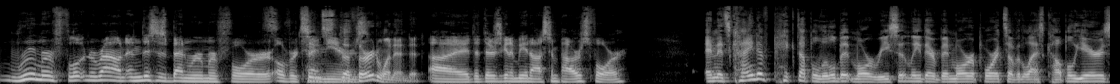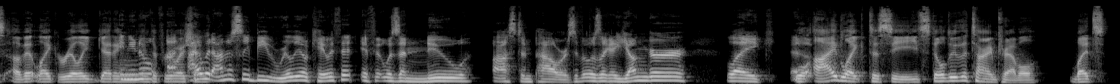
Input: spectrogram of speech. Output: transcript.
rumor floating around, and this has been rumor for over ten Since years. the third one ended, uh, that there's going to be an Austin Powers four. and it's kind of picked up a little bit more recently. There have been more reports over the last couple years of it, like really getting And you know, into I, fruition. I would honestly be really okay with it if it was a new Austin Powers. If it was like a younger, like uh, well, I'd like to see still do the time travel. Let's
